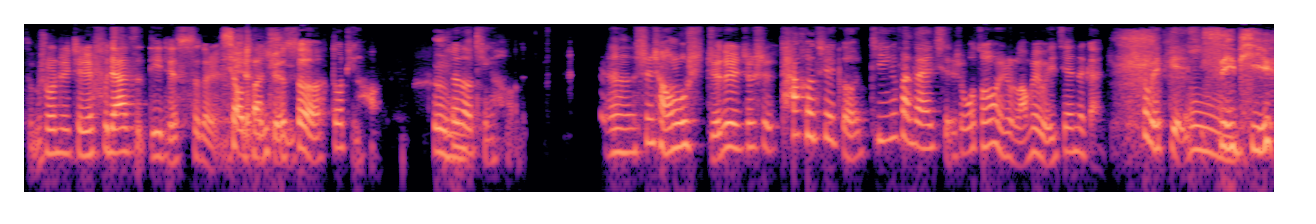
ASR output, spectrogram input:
怎么说这这些富家子弟这四个人小团角色都挺好的，嗯，这都挺好的。嗯，申长路是绝对就是他和这个金英范在一起的时候，我总有一种狼狈为奸的感觉，特别典型。嗯 CP，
